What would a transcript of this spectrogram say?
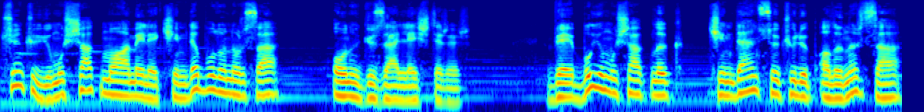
Çünkü yumuşak muamele kimde bulunursa onu güzelleştirir. Ve bu yumuşaklık kimden sökülüp alınırsa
